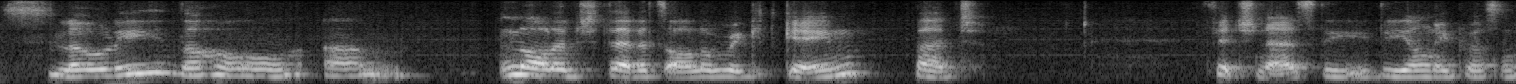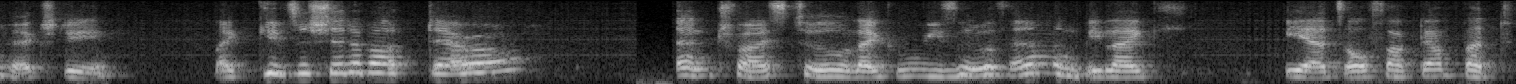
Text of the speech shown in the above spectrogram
slowly, the whole um, knowledge that it's all a rigged game, but Fitchner is the, the only person who actually like gives a shit about Darrow and tries to like reason with him and be like, yeah, it's all fucked up, but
